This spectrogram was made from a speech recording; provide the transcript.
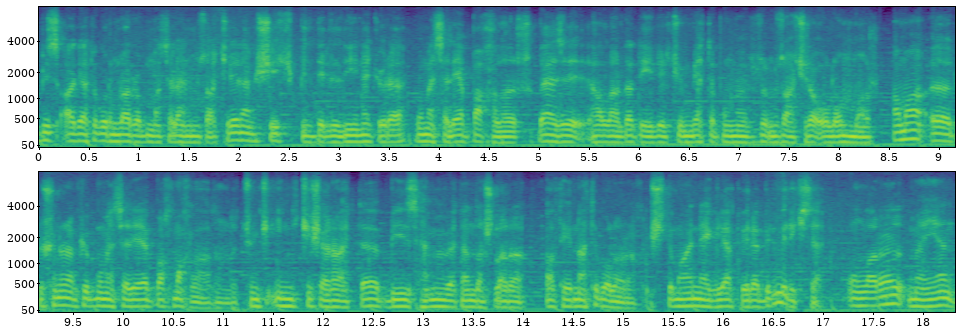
Biz aidiyyatı qurumlarla bu məsələni müzakirə eləmişik. Bildirildiyinə görə bu məsələyə baxılır. Bəzi hallarda deyilir ki, ümumiyyətlə bu mövzu müzakirə olunmur. Amma ə, e, düşünürəm ki, bu məsələyə baxmaq lazımdır. Çünki indiki şəraitdə biz həmin vətəndaşlara alternativ olaraq ictimai nəqliyyat verə bilmiriksə, onları müəyyən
